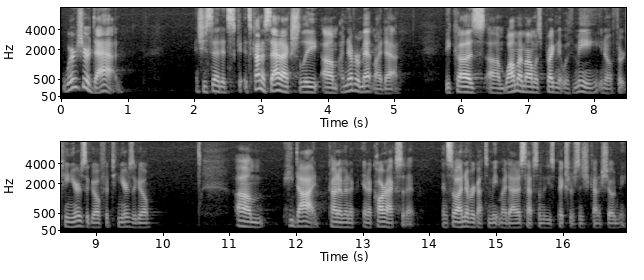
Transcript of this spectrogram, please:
where's your dad? And she said, it's, it's kind of sad, actually. Um, I never met my dad because um, while my mom was pregnant with me, you know, 13 years ago, 15 years ago, um, he died kind of in a, in a car accident. And so I never got to meet my dad. I just have some of these pictures, and she kind of showed me.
